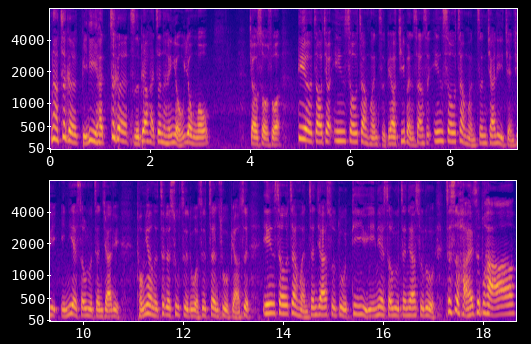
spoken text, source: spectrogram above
那这个比例还这个指标还真的很有用哦。教授说。第二招叫应收账款指标，基本上是应收账款增加率减去营业收入增加率。同样的，这个数字如果是正数，表示应收账款增加速度低于营业收入增加速度，这是好还是不好？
